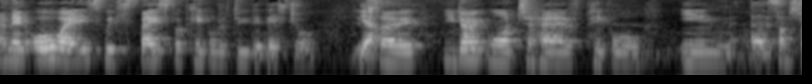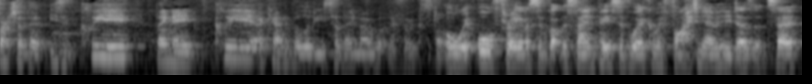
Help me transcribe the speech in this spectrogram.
and then always with space for people to do their best job. Yeah. So you don't want to have people in uh, some structure that isn't clear. They need clear accountability so they know what they're focused on. or we're, all three of us have got the same piece of work and we're fighting over who does it. So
